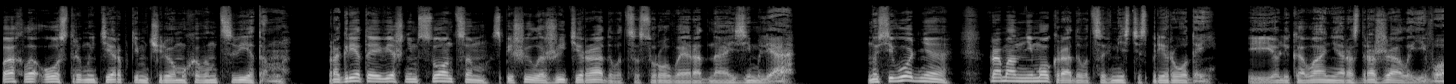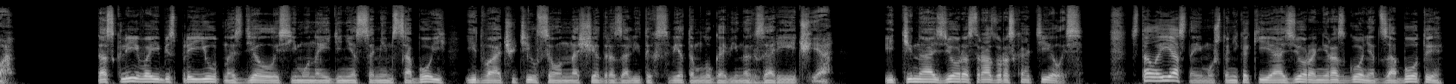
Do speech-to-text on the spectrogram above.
Пахло острым и терпким черемуховым цветом. Прогретая вешним солнцем, спешила жить и радоваться суровая родная земля. Но сегодня Роман не мог радоваться вместе с природой и ее ликование раздражало его. Тоскливо и бесприютно сделалось ему наедине с самим собой, едва очутился он на щедро залитых светом луговинах Заречья. Идти на озера сразу расхотелось. Стало ясно ему, что никакие озера не разгонят заботы,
